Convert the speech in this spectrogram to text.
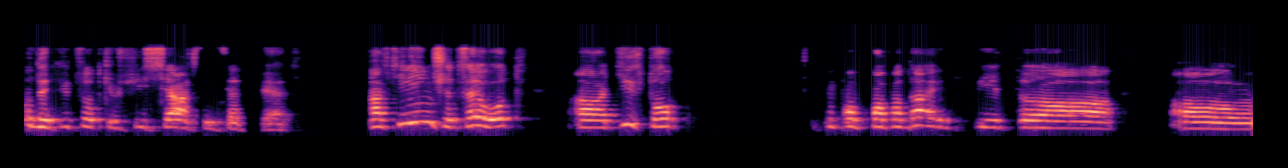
Ну, десь відсотків 60-65. А всі інші це от а, ті, хто попадають під, а, а,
